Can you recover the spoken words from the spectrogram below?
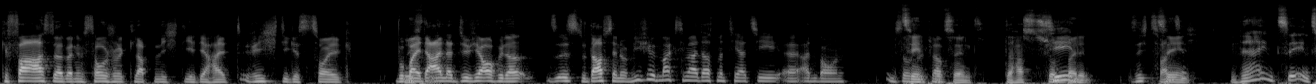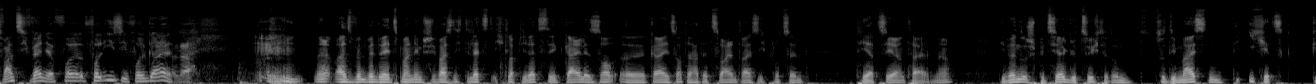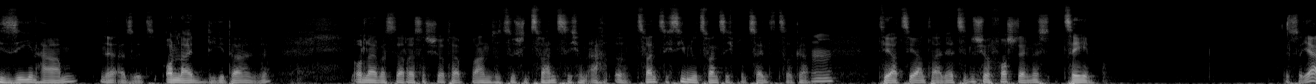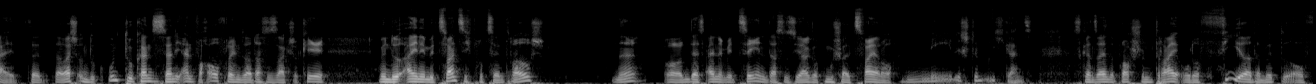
Gefahr hast du halt bei dem Social Club nicht, die dir halt richtiges Zeug. Wobei Richtig. da natürlich auch wieder so ist, du darfst ja nur, wie viel maximal darf man THC äh, anbauen im Social 10 Club? Prozent. Da hast du schon Zehn? bei den. Ist nicht 10. 20? Nein, 10, 20 wären ja voll, voll easy, voll geil. Alter. Ne? Also, wenn, wenn du jetzt mal nimmst, ich weiß nicht, die letzte, ich glaube, die letzte geile, so äh, geile Sorte hatte 32 Prozent THC-Anteil. Ne? Die werden so speziell gezüchtet und so die meisten, die ich jetzt gesehen habe, ne? also jetzt online, digital, ne? Online, was ich da recherchiert habe, waren so zwischen 20 und 8, äh, 20, 27 Prozent circa Mhm. THC-Anteil. Jetzt muss ich mir vorstellen, das ist 10. Das ist so, ja, da, da weißt, du, und, du, und du kannst es ja nicht einfach aufrechnen, dass du sagst, okay, wenn du eine mit 20% rauchst, ne, und jetzt eine mit 10, dass du ja, glaub, musst halt zwei rauchen. Nee, das stimmt nicht ganz. Es kann sein, du brauchst schon drei oder vier, damit du auf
